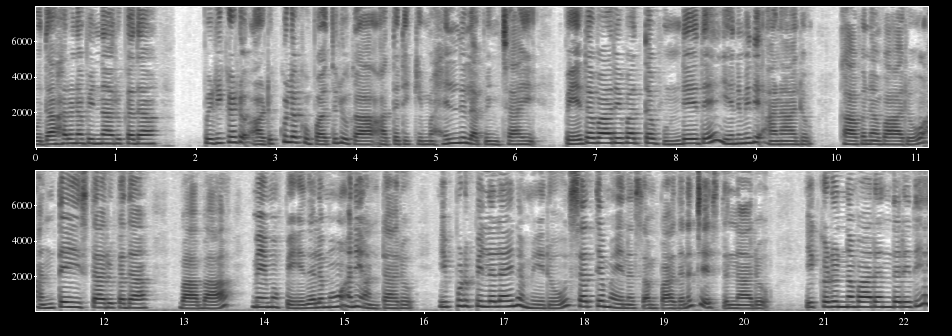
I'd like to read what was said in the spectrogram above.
ఉదాహరణ విన్నారు కదా. పిడికెడు అడుక్కులకు బదులుగా అతడికి మహిళలు లభించాయి. పేదవారి వద్ద ఉండేదే ఎనిమిది అనాలు. కావున వారు అంతే ఇస్తారు కదా. బాబా మేము పేదలము అని అంటారు. ఇప్పుడు పిల్లలైన మీరు సత్యమైన సంపాదన చేస్తున్నారు. ఇక్కడున్న వారందరిది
